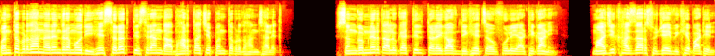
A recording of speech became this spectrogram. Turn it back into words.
पंतप्रधान नरेंद्र मोदी हे सलग तिसऱ्यांदा भारताचे पंतप्रधान झालेत. संगमनेर तालुक्यातील तळेगाव दिघे चौफुली या ठिकाणी माजी खासदार सुजय विखे पाटील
